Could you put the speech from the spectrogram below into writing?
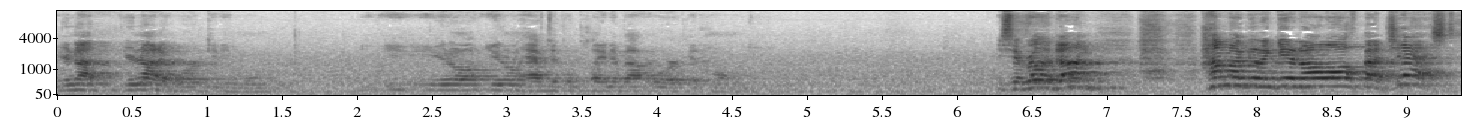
You're not, you're not at work anymore. You, you, don't, you don't have to complain about work at home. You say, Brother Don, how am I going to get it all off my chest?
